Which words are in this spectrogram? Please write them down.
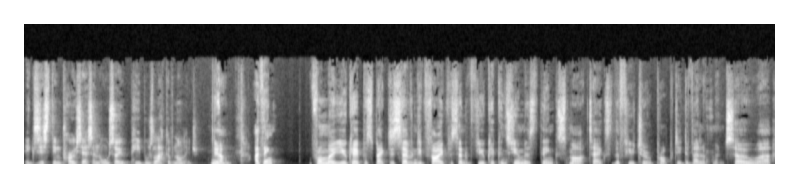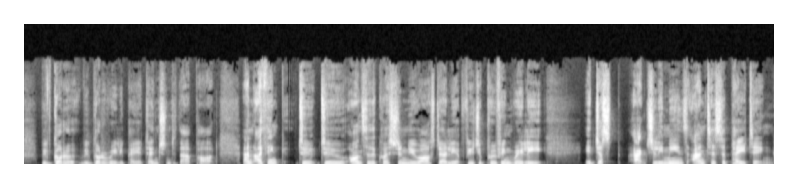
existing process and also people's lack of knowledge. Yeah. Mm. I think from a UK perspective, 75% of UK consumers think smart tech is the future of property development. So uh, we've got to we've got to really pay attention to that part. And I think to to answer the question you asked earlier, future proofing really it just actually means anticipating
